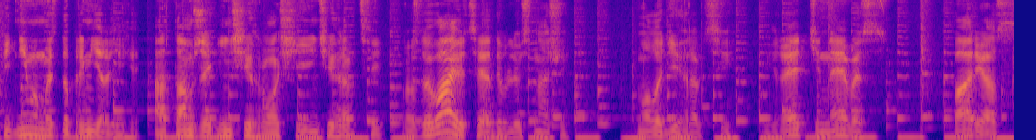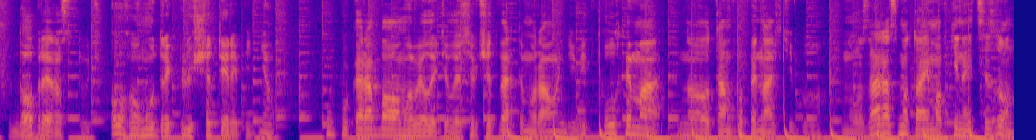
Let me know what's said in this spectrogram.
піднімемось до прем'єр-ліги. А там же інші гроші, інші гравці. Розвиваються, я дивлюсь, наші молоді гравці. Міретті, Невес, Фаріас добре ростуть. Ого, мудрик плюс 4 підняв. Купу Карабао ми вилетіли ще в четвертому раунді від Фулхема, ну там по пенальті було. Ну зараз мотаємо в кінець сезону.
